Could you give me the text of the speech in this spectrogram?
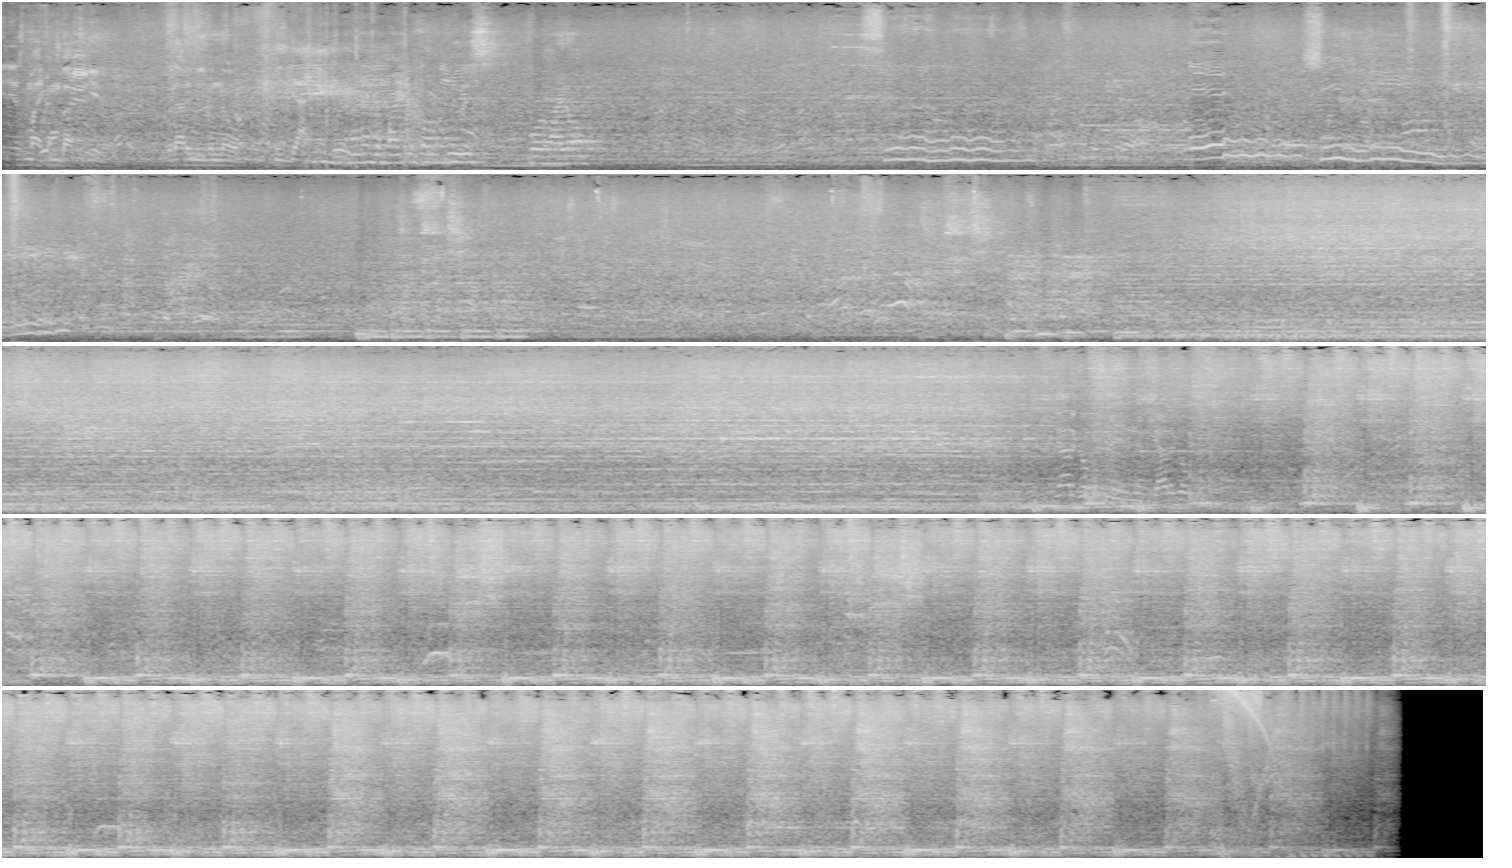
It is Mike. I'm about to get it. Without him even knowing. He's got it. Can I have the microphone, please, for Mito? Gotta Gotta go.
